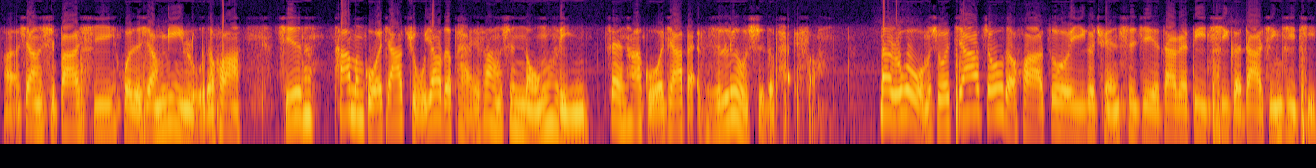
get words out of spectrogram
啊，像是巴西或者像秘鲁的话，其实他们国家主要的排放是农林，占他国家百分之六十的排放。那如果我们说加州的话，作为一个全世界大概第七个大经济体，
